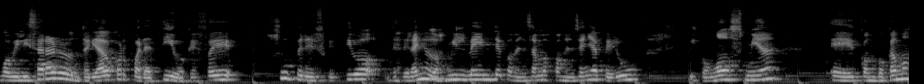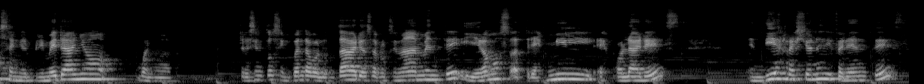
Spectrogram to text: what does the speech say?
movilizar al voluntariado corporativo, que fue súper efectivo. Desde el año 2020 comenzamos con Enseña Perú y con OSMIA. Eh, convocamos en el primer año, bueno, 350 voluntarios aproximadamente y llegamos a 3.000 escolares en 10 regiones diferentes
